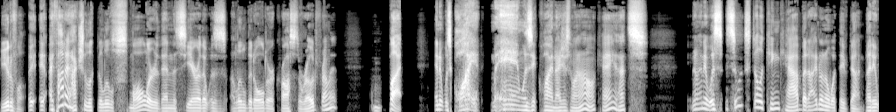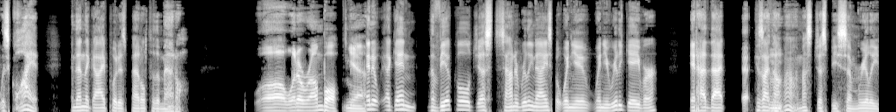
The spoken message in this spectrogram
beautiful. I- I, I thought it actually looked a little smaller than the Sierra that was a little bit older across the road from it, but and it was quiet. Man, was it quiet? And I just went, oh, okay, that's you know, and it was it was still a king cab, but I don't know what they've done, but it was quiet. And then the guy put his pedal to the metal. Whoa, what a rumble! Yeah, and it, again the vehicle just sounded really nice but when you when you really gave her it had that because i thought oh it must just be some really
